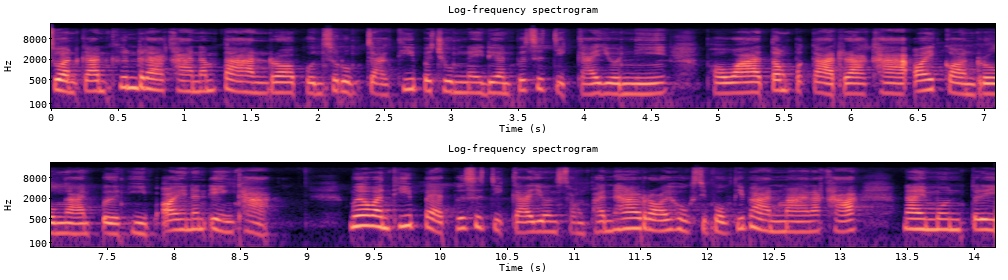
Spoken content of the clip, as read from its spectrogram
ส่วนการขึ้นราคาน้ำตาลรอผลสรุปจากที่ประชุมในเดือนพฤศจิกายนนี้ เพราะว่าต้องประกาศราคาอ้อยก่อนโรงงานเปิดหีบอ้อยนั่นเองค่ะ เมื่อวันที่ 8 พฤศจิกายน 2566 ที่ผ่านมานะคะ นายมนตรี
